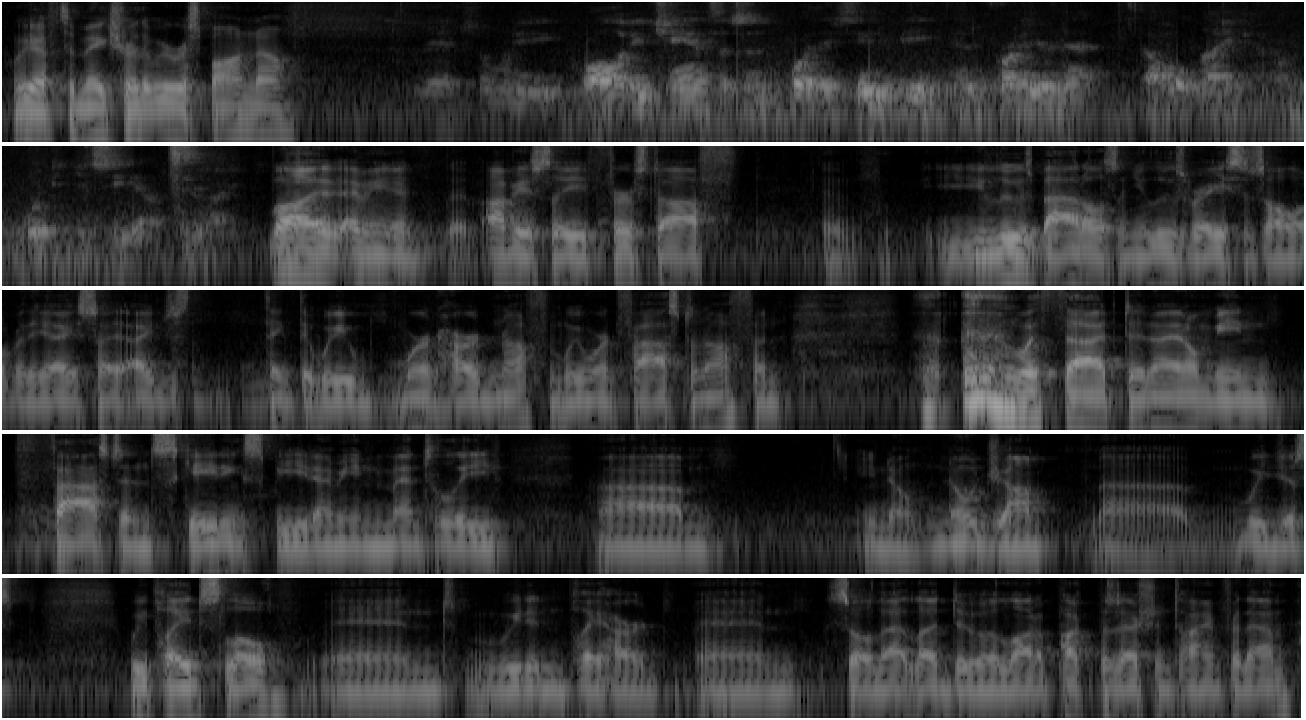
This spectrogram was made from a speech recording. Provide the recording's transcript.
we have to make sure that we respond now. So many quality chances, and boy, they seem to be in front of your net the whole night. What did you see out there? Well, I, mean, obviously, first off, you lose battles and you lose races all over the ice. I, I just think that we weren't hard enough and we weren't fast enough, and with that, and I don't mean fast and skating speed. I mean mentally, um, you know, no jump. Uh, we just we played slow and we didn't play hard, and so that led to a lot of puck possession time for them.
